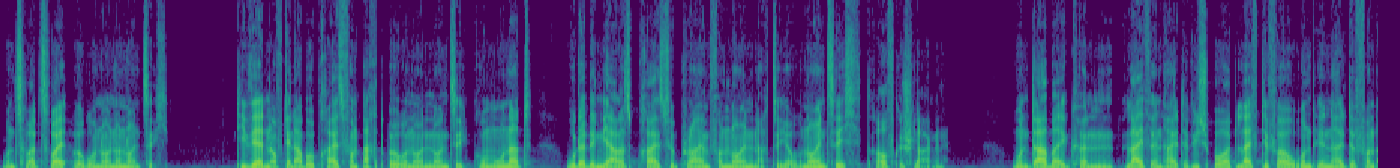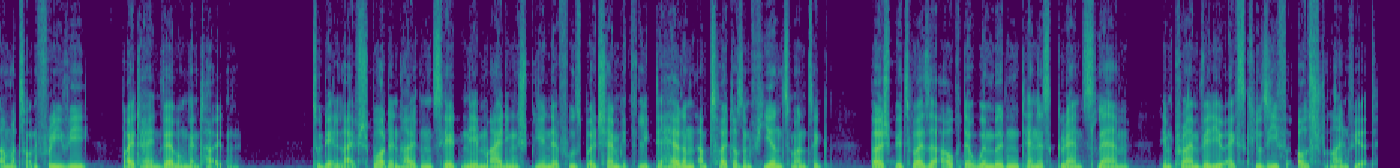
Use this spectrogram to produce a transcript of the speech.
und zwar 2,99 Euro. Die werden auf den Abopreis von 8,99 Euro pro Monat oder den Jahrespreis für Prime von 89,90 Euro draufgeschlagen. Und dabei können Live-Inhalte wie Sport, Live-TV und Inhalte von Amazon Freebie weiterhin Werbung enthalten. Zu den Live-Sportinhalten zählt neben einigen Spielen der Fußball Champions League der Herren ab 2024 beispielsweise auch der Wimbledon Tennis Grand Slam, den Prime Video exklusiv ausstrahlen wird.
